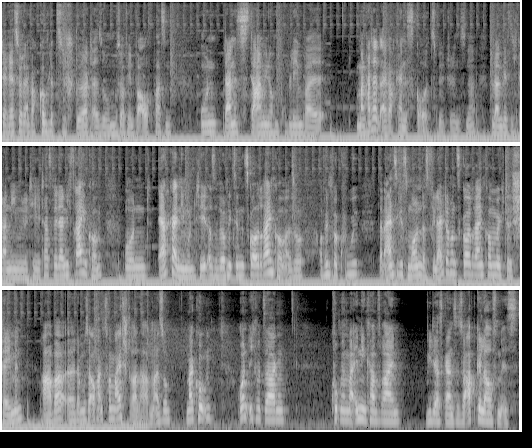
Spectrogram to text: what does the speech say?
Der Rest wird einfach komplett zerstört, also muss auf jeden Fall aufpassen. Und dann ist Stami noch ein Problem, weil man hat halt einfach keine Scald-Switchins, ne? Solange du jetzt nicht gerade eine Immunität hast, wird er nicht reinkommen. Und er hat keine Immunität, also wird auch nichts in den Scald reinkommen. Also auf jeden Fall cool. Sein einziges Mon, das vielleicht auch in Scald reinkommen möchte, ist Shaman. Aber äh, da muss er auch Angst vor Maisstrahl haben. Also mal gucken. Und ich würde sagen, gucken wir mal in den Kampf rein, wie das Ganze so abgelaufen ist.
